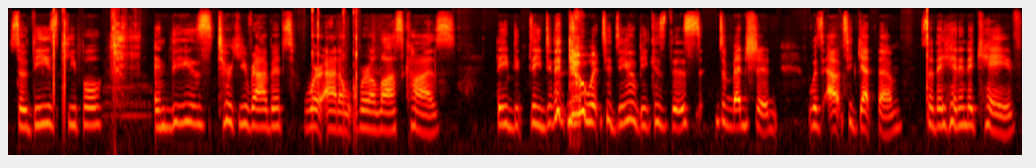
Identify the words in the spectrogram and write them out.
So these people and these turkey rabbits were at a were a lost cause. They they didn't know what to do because this dimension was out to get them. So they hid in a cave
